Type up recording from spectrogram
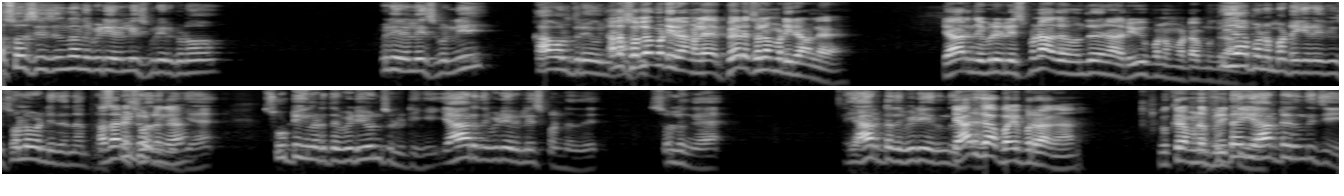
அசோசியேஷன் தான் அந்த வீடியோ ரிலீஸ் பண்ணியிருக்கணும். வீடியோ ரிலீஸ் பண்ணி காவல்துறை ஆனா கொஞ்சம் சொல்ல மாட்டேங்கிறாங்களே பேரை சொல்ல மாட்டேங்கிறாங்களே. யார் இந்த வீடியோ ரிலீஸ் பண்ணா அதை வந்து நான் ரிவ்யூ பண்ண மாட்டேன் ஏன் பண்ண மாட்டேங்கிறீங்க சொல்ல வேண்டியது என்ன அதானே சொல்லுங்க. ஷூட்டிங்கில் எடுத்த வீடியோன்னு சொல்லிட்டீங்க. யார் இந்த வீடியோ ரிலீஸ் பண்ணது? சொல்லுங்க. யார்கிட்ட இந்த வீடியோ இருந்து யாருக்கா பயப்படுறாங்க? விக்ரம்னு யார்கிட்ட இருந்துச்சு?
